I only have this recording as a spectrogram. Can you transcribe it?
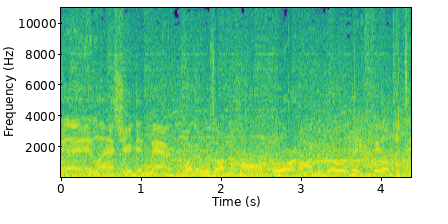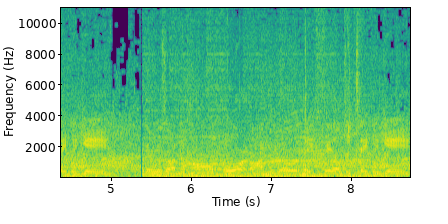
Yeah, and last year it didn't matter whether it was on the home or on the road. They failed to take a game. Whether it was on the home or on the road, they failed to take a game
